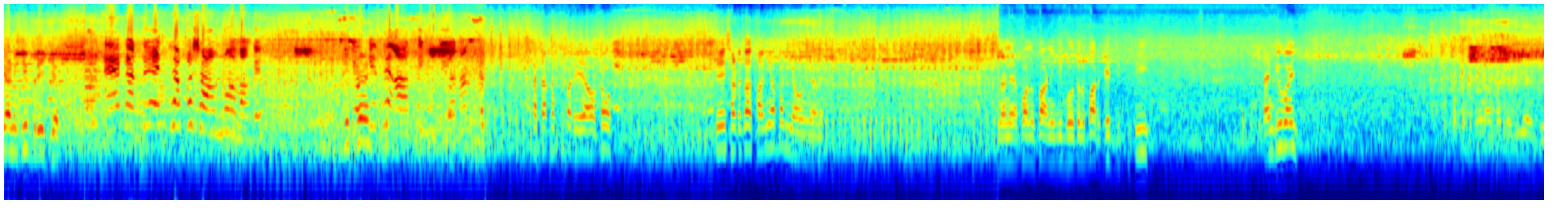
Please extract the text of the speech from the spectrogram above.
ਯਾਨੀ ਕਿ ਬ੍ਰਿਜ ਐ ਕਰਦੇ ਇੱਥੇ ਆਪਾਂ ਸ਼ਾਮ ਨੂੰ ਆਵਾਂਗੇ। ਕਿਉਂਕਿ ਇੱਥੇ ਆਰਤੀ ਹੁੰਦੀ ਆ ਨਾ। ਖਤਾ ਖਤ ਭਰੇ ਆਟੋ ਤੇ ਸੜਕਾਂ ਸਾਰੀਆਂ ਭਰੀਆਂ ਹੋਈਆਂ ਨੇ। ਉਹਨਾਂ ਨੇ ਆਪਾਂ ਨੂੰ ਪਾਣੀ ਦੀ ਬੋਤਲ ਭਰ ਕੇ ਦਿੱਤੀ। ਥੈਂਕ ਯੂ ਬਾਈ। ਆਪਾਂ ਚੱਲੀਏ ਅੱਗੇ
